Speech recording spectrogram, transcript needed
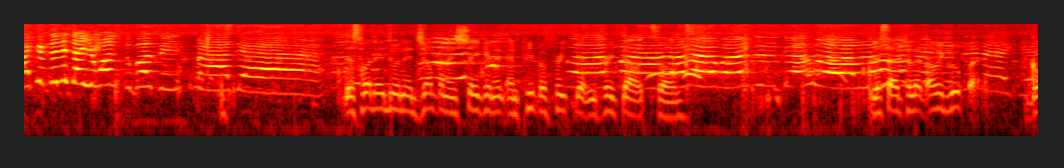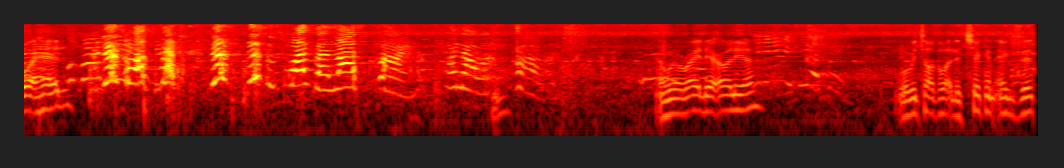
I can. Did he say he wants to go to his mother? That's what they're doing. They're jumping and shaking it, and people freak getting freaked out. So just have to let the other group go ahead. This was. This this is worse than last time when I was proud. And we were right there earlier where we talk about the chicken exit.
